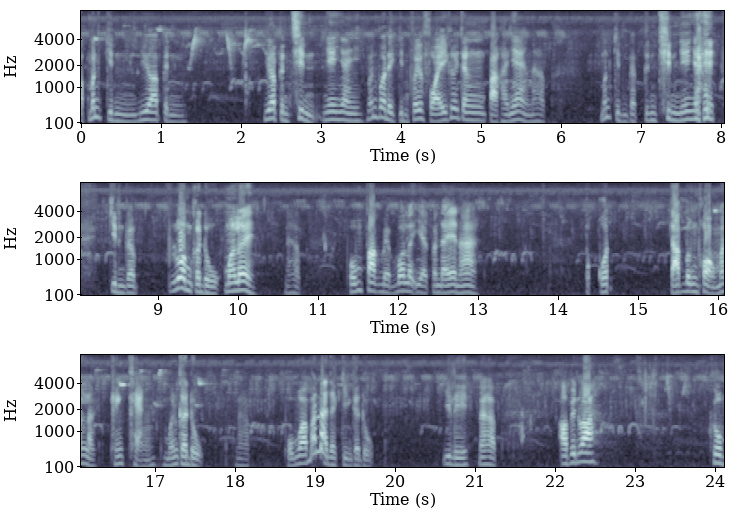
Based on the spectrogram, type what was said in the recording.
ครับ มันกินเหยื่อเป็นเหยื่อเป็นชิ้นใหญ่ๆมันบ่ได้กินฝอยๆคือจังปลาขะแยงนะครับ มันกินแบบเป็นชิ้นใหญ่ๆกินแบบร่วมกระดูกมาเลยนะครับ ผมฟักแบบบ่ละเอียดปานใดนะปรากฏจับเบิงทองมันละแข็งๆเหมือนกระดูกนะครับ ผมว่ามันน่าจะกินกระดูกอีลีนะครับ เอาเป็นว่ากลุ่ม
